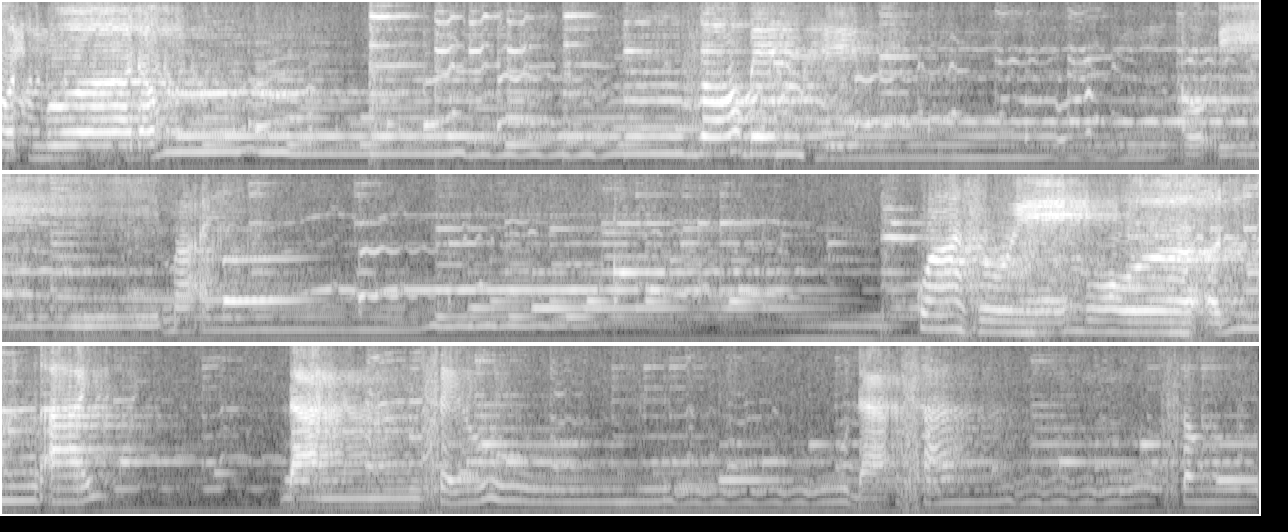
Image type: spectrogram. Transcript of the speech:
một mùa đông. Gió bên thềm thổi mãi. Qua rồi mùa ân ái, đàn xéo đã sang sông.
